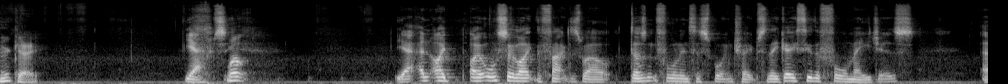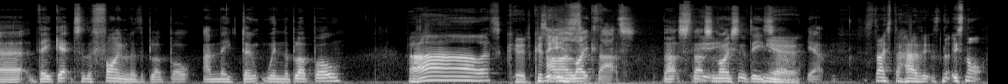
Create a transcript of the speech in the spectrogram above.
Okay. yeah. Well, Yeah, and I I also like the fact as well doesn't fall into sporting tropes. So they go through the four majors, uh, they get to the final of the Blood Bowl, and they don't win the Blood Bowl. ah, that's good. Because it I is. like that. That's that's a Y- nice little detail. Yeah, It's nice to have it. It's not. It's not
